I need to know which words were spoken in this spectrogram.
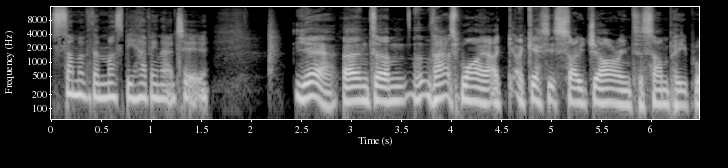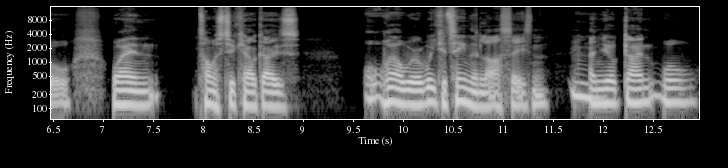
some of them must be having that too. Yeah, and um, that's why I, I guess it's so jarring to some people when Thomas Tuchel goes, "Well, we're a weaker team than last season," Mm. and you're going, "Well,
